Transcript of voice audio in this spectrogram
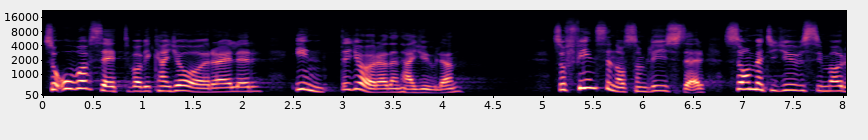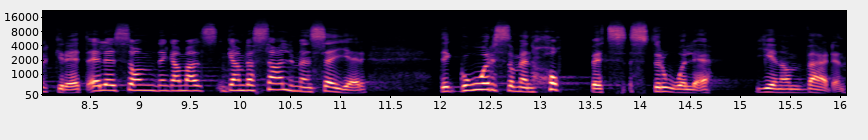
Så oavsett vad vi kan göra eller inte göra den här julen så finns det något som lyser som ett ljus i mörkret eller som den gamla, gamla salmen säger. Det går som en hoppets stråle genom världen.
